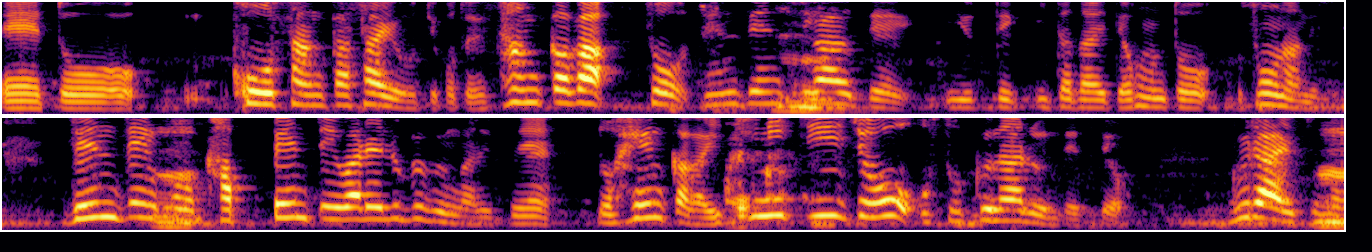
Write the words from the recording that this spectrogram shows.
えっ、と、抗酸化作用ということで、酸化が、そう、全然違うって言っていただいて、本当そうなんです。全然、この活変って言われる部分がですね、の変化が1日以上遅くなるんですよ。ぐらい、その、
